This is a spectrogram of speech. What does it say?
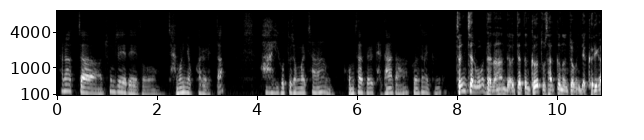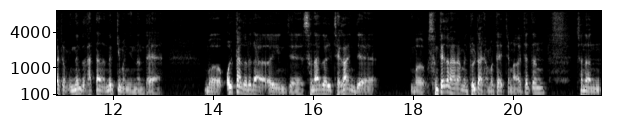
한학자 총재에 대해서 자문 역할을 했다? 아, 이것도 정말 참 검사들 대단하다 그런 생각이 듭니다. 전체로 보면 대단한데 어쨌든 그 두 사건은 좀 이제 거리가 좀 있는 것 같다는 느낌은 있는데 뭐 옳다 그러다의 이제 선악을 제가 이제 뭐 선택을 하라면 둘 다 잘못됐지만 어쨌든 저는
